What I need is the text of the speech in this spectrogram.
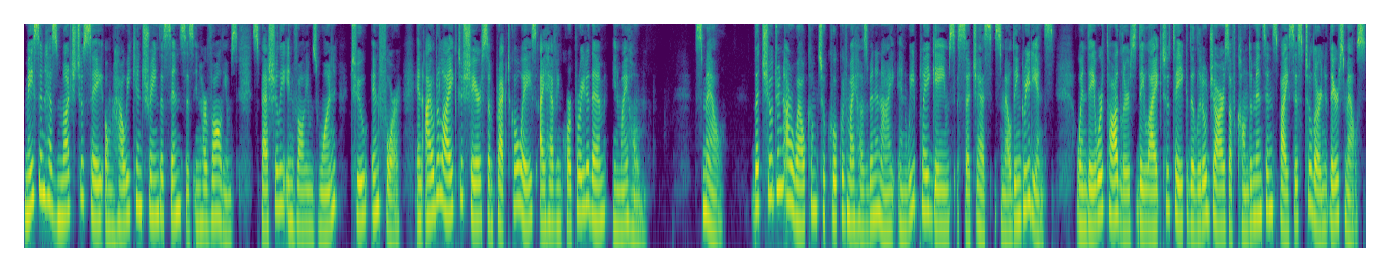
Mason has much to say on how we can train the senses in her volumes, especially in volumes 1, 2, and 4, and I would like to share some practical ways I have incorporated them in my home. Smell. The children are welcome to cook with my husband and I, and we play games such as smell the ingredients. When they were toddlers, they liked to take the little jars of condiments and spices to learn their smells.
